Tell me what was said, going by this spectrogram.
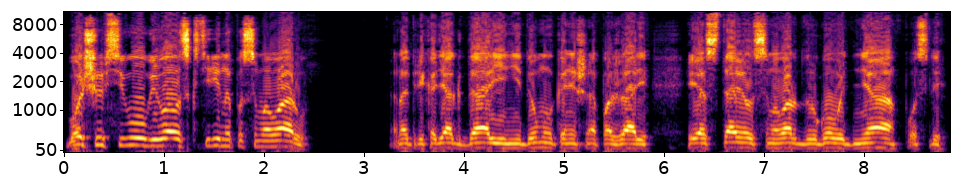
Больше всего убивалась Катерина по самовару. Она, переходя к Дарье, не думала, конечно, о пожаре, и оставила самовар другого дня после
